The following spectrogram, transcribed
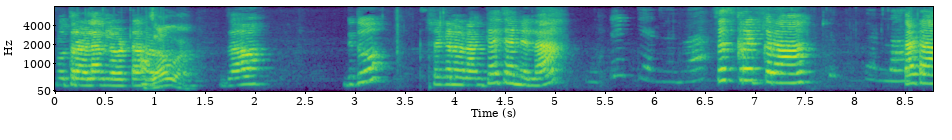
उतरायला लागलं वाटतं. जाऊ का? जावा दिदू सेकंड आमच्या चॅनेलला सबस्क्राईब करा. टाटा.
